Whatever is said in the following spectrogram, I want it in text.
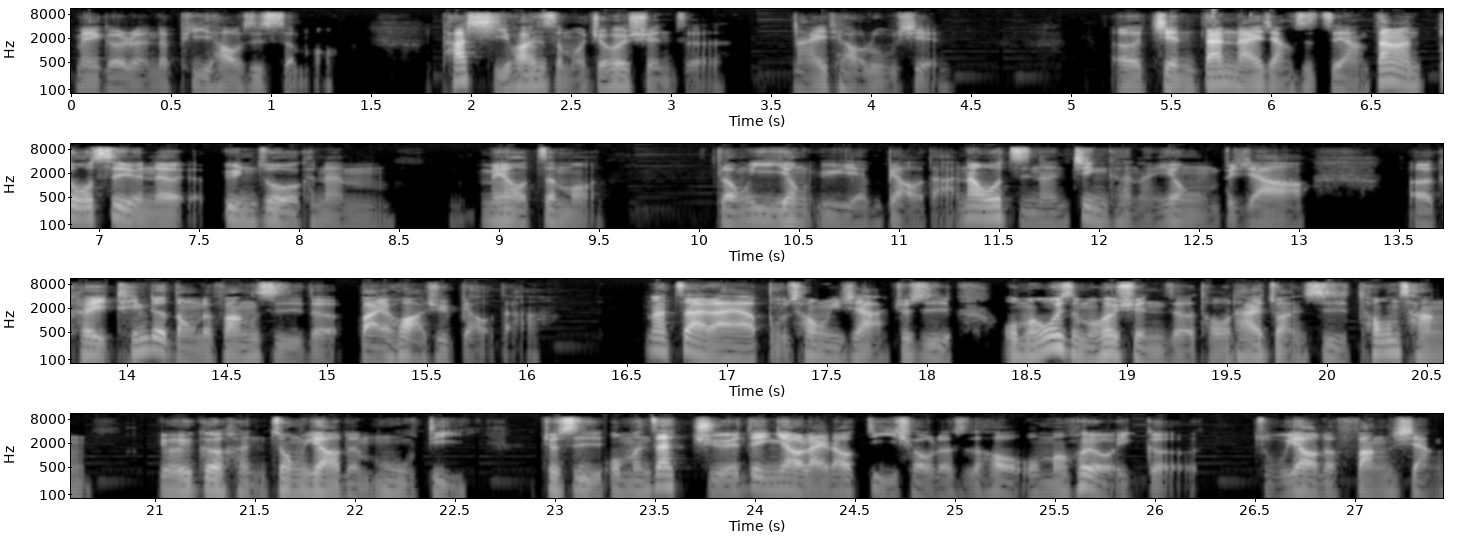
每个人的癖好是什么，他喜欢什么就会选择哪一条路线。呃，简单来讲是这样。当然，多次元的运作可能没有这么容易用语言表达，那我只能尽可能用比较。呃，可以听得懂的方式的白话去表达。那再来啊，补充一下，就是我们为什么会选择投胎转世？通常有一个很重要的目的，就是我们在决定要来到地球的时候，我们会有一个主要的方向，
